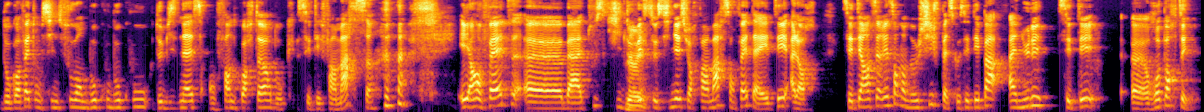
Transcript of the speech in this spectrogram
Donc en fait, on signe souvent beaucoup, beaucoup de business en fin de quarter, donc c'était fin mars. Et en fait, euh, bah, tout ce qui devait se signer sur fin mars, en fait, a été alors c'était intéressant dans nos chiffres parce que c'était pas annulé, c'était euh, reporté.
